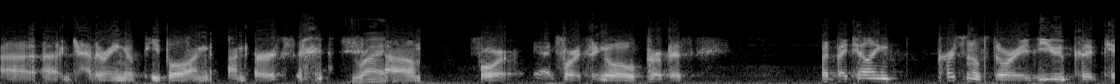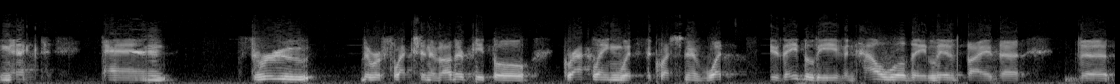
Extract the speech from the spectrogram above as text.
uh, gathering of people on on Earth, right? um, for for a single purpose. But by telling personal stories, you could connect and through the reflection of other people grappling with the question of what do they believe and how will they live by the the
